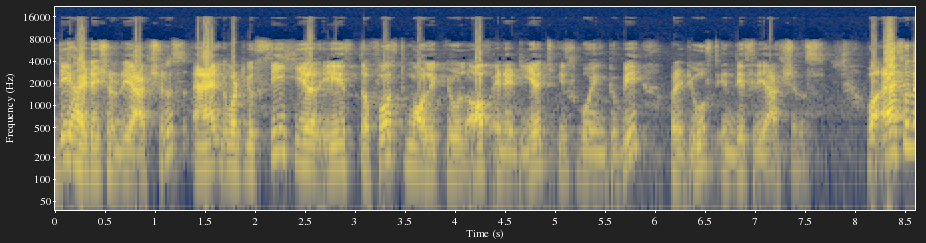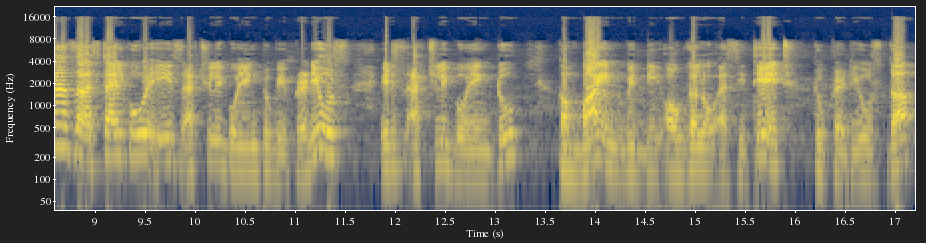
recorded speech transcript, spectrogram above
dehydration reactions and what you see here is the first molecule of NADH is going to be produced in these reactions. Well, as soon as the acetyl CoA is actually going to be produced, it is actually going to combine with the oxaloacetate to produce the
